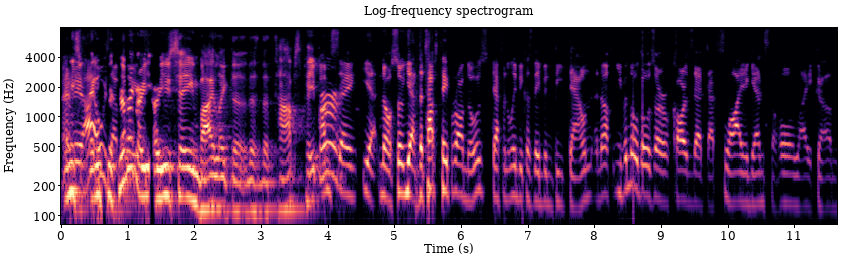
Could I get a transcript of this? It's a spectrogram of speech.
Any, mean, I always specific? Are you are you saying buy like the the, the Topps paper? I'm saying, yeah, no. So yeah, the Topps paper on those definitely because they've been beat down enough. Even though those are cards that that fly against the whole like, um,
